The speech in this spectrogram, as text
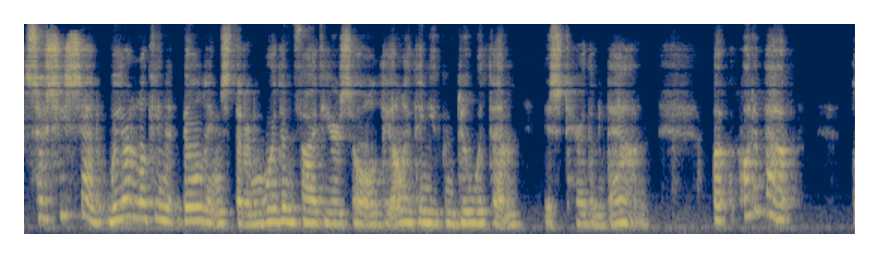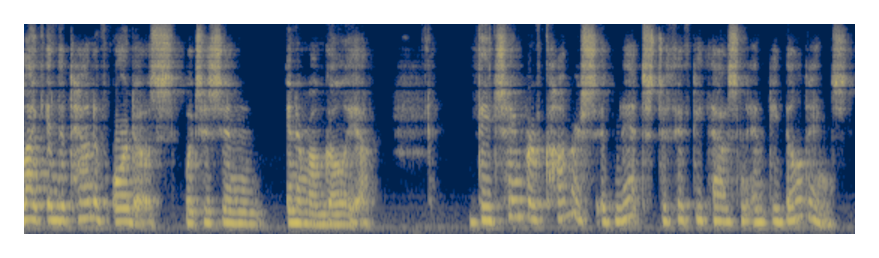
So she said, we are looking at buildings that are more than five years old. The only thing you can do with them is tear them down. But what about, like in the town of Ordos, which is in Inner Mongolia, the Chamber of Commerce admits to 50,000 empty buildings.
